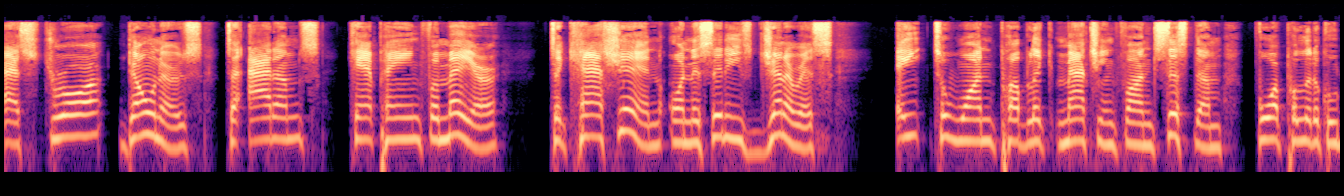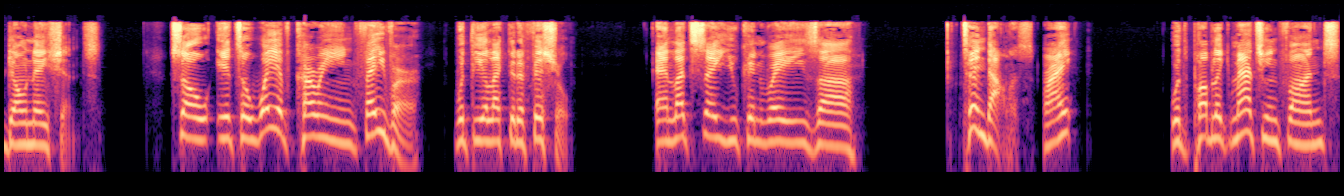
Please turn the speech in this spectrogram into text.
as straw donors to Adams' campaign for mayor to cash in on the city's generous eight to one public matching fund system for political donations. So it's a way of currying favor with the elected official. And let's say you can raise uh, $10, right? With public matching funds,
